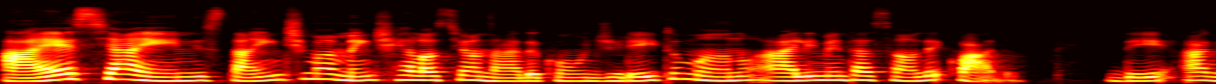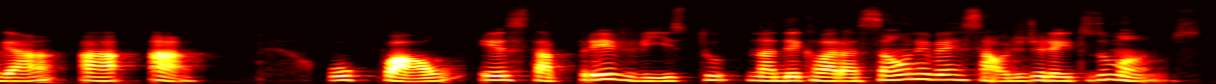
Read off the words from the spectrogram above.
A SAN está intimamente relacionada com o direito humano à alimentação adequada, DHAA, o qual está previsto na Declaração Universal de Direitos Humanos.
